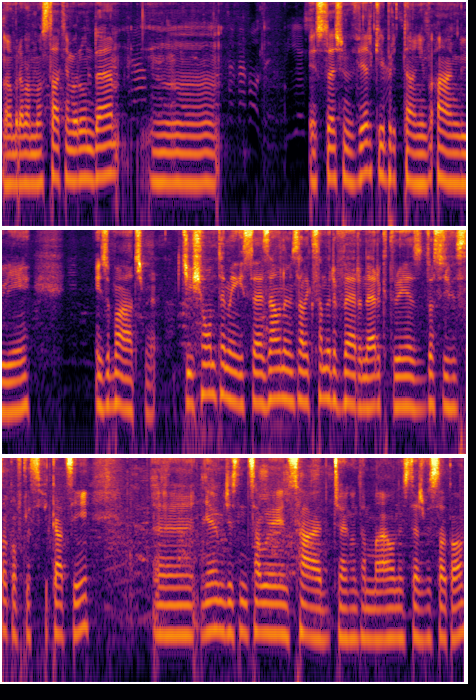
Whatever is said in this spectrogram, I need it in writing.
Dobra, mamy ostatnią rundę. Mm, jesteśmy w Wielkiej Brytanii, w Anglii. I zobaczmy. Dziesiąte miejsce, za mną jest Aleksander Werner, który jest dosyć wysoko w klasyfikacji. Yy, nie wiem, gdzie jest ten cały Saad, czy jak on tam ma, on jest też wysoko.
